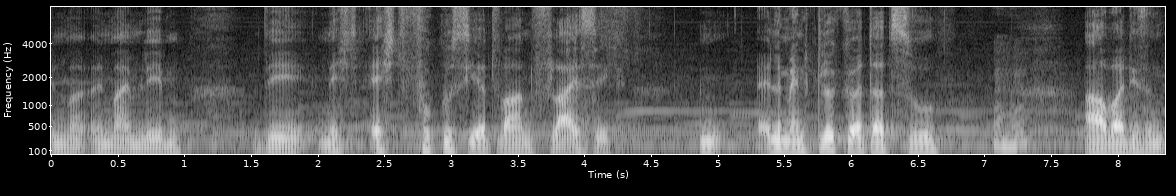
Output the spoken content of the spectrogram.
in, in meinem Leben, die nicht echt fokussiert waren, fleißig ein Element Glück gehört dazu, mhm. aber die sind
